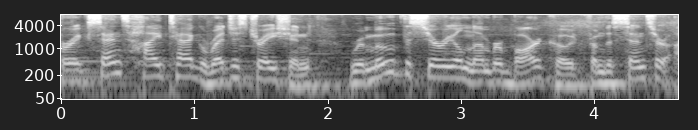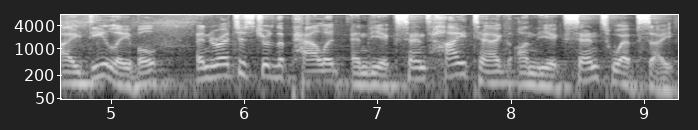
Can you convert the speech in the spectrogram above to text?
For Xsense HiTag registration, remove the serial number barcode from the sensor ID label and register the pallet and the Xsense high tag on the Xsense website.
